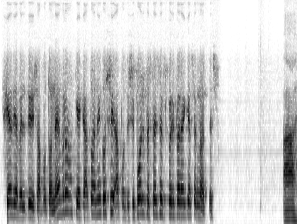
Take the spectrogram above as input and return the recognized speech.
σχέδια βελτίωσης από τον Εύρο και 120 από τις υπόλοιπες τέσσερις περιφερειακές ενότητες. Α,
